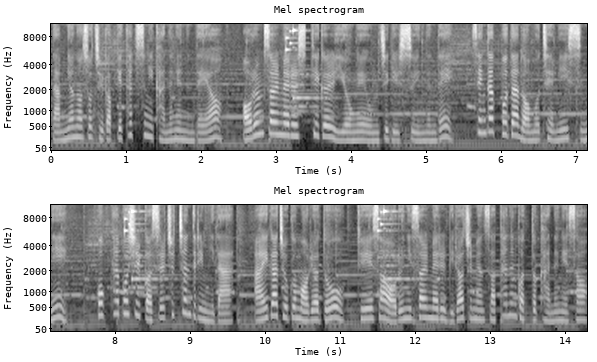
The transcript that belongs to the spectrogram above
남녀노소 즐겁게 탑승이 가능했는데요. 얼음 썰매를 스틱을 이용해 움직일 수 있는데 생각보다 너무 재미있으니 꼭 타보실 것을 추천드립니다. 아이가 조금 어려도 뒤에서 어른이 썰매를 밀어주면서 타는 것도 가능해서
